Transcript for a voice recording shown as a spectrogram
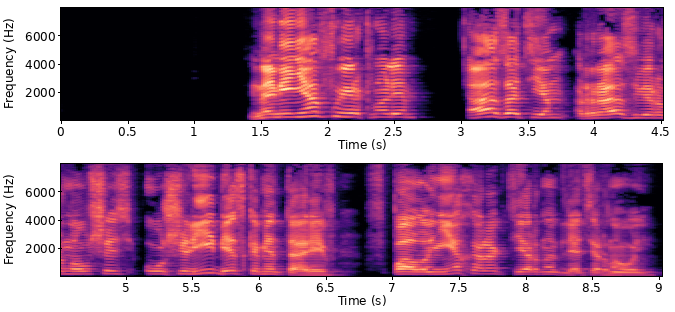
На меня фыркнули, а затем, развернувшись, ушли без комментариев, вполне характерно для Терновой.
